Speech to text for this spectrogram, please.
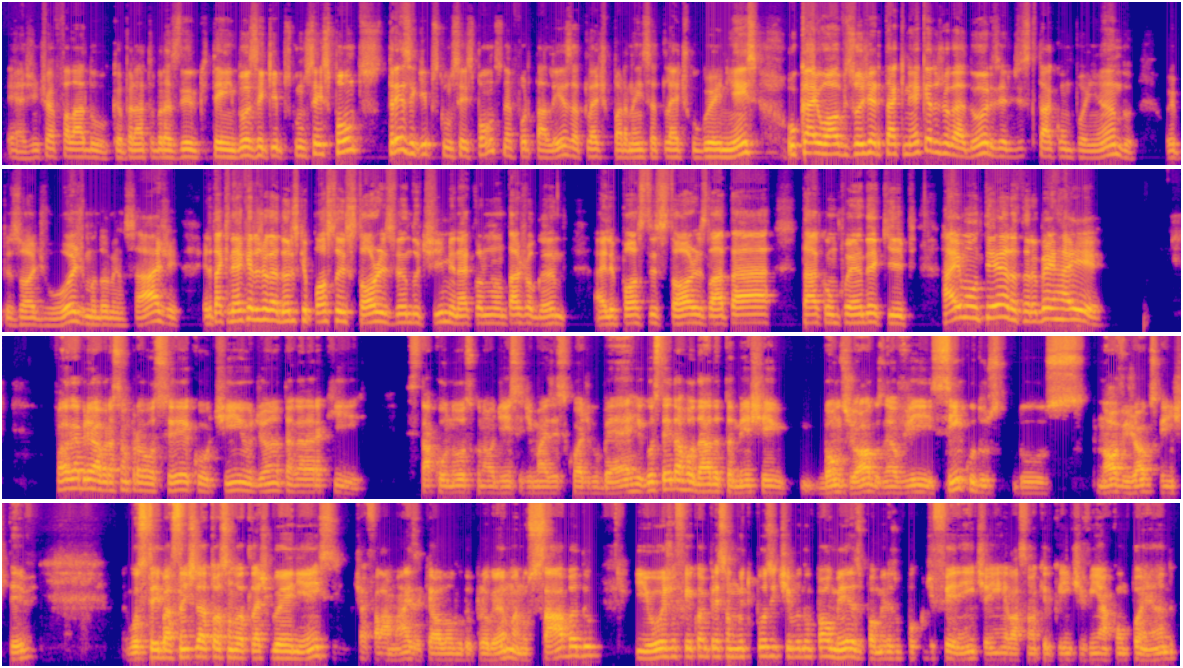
É, a gente vai falar do Campeonato Brasileiro que tem duas equipes com seis pontos, três equipes com seis pontos, né? Fortaleza, Atlético Paranaense, Atlético Goianiense. O Caio Alves hoje ele tá que nem aqueles jogadores, ele disse que está acompanhando o episódio hoje, mandou mensagem. Ele tá que nem aqueles jogadores que postam stories vendo o time, né? Quando não tá jogando. Aí ele posta stories lá, tá, tá acompanhando a equipe. Raí Monteiro, tudo bem, Raí? Fala, Gabriel. Abração para você, Coutinho, Jonathan, galera que está conosco na audiência de mais esse Código BR. Gostei da rodada também, achei bons jogos, né? Eu vi cinco dos, dos nove jogos que a gente teve. Gostei bastante da atuação do Atlético Goianiense, a gente vai falar mais aqui ao longo do programa, no sábado, e hoje eu fiquei com a impressão muito positiva do Palmeiras, o Palmeiras um pouco diferente em relação àquilo que a gente vinha acompanhando.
